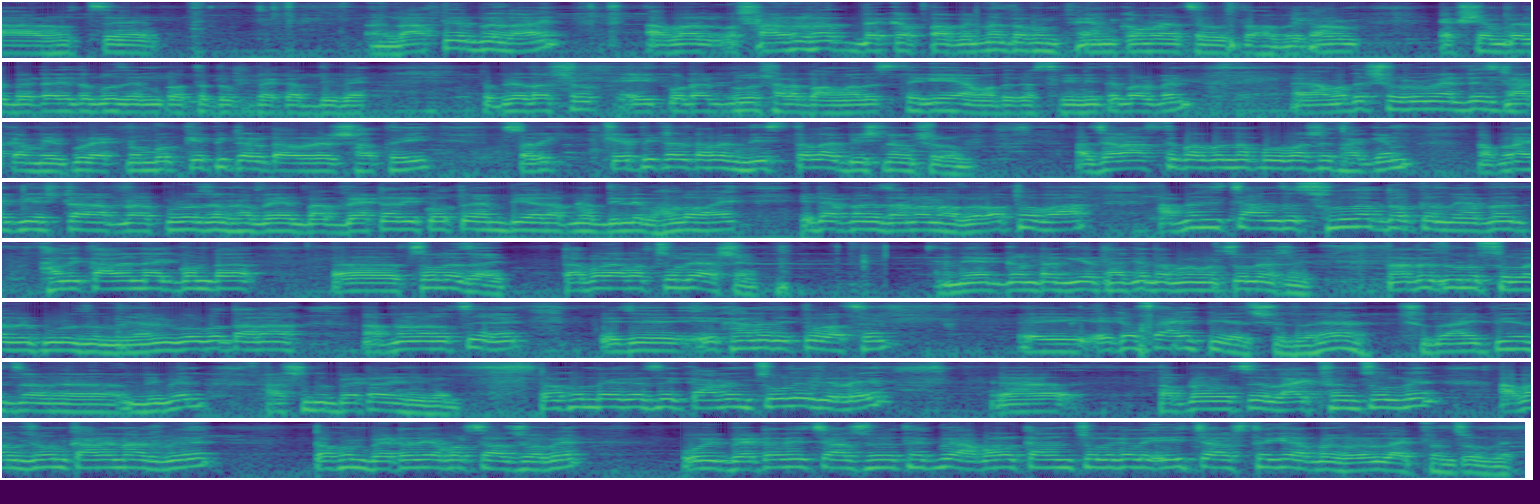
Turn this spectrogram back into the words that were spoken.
আর হচ্ছে, রাতের বেলায় আবার সারা রাত ব্যাকআপ পাবেন না, তখন ফ্যান কমায় চালাতে হবে। কারণ একশো অ্যাম্পের ব্যাটারি তো বুঝেন কতটুকু ব্যাকআপ দিবে। তো প্রিয় দর্শক, এই প্রোডাক্টগুলো সারা বাংলাদেশ থেকে আমাদের কাছ থেকে নিতে পারবেন। আমাদের শোরুম অ্যাড্রেস ঢাকা মিরপুর এক নম্বর ক্যাপিটাল টাওয়ারের সাথেই সরি ক্যাপিটাল টাওয়ারের নিচতলায় বিশ নং শোরুম আর যারা আসতে পারবেন না প্রবাসে থাকেন। আপনার আইপিএসটা আপনার প্রয়োজন হবে বা ব্যাটারি কত এম্পিয়ার আপনার দিলে ভালো হয়, এটা আপনাকে জানানো হবে। অথবা আপনি যদি চান যে সোলার দরকার নেই, আপনার খালি কারেন্ট এক ঘণ্টা চলে যায়, তারপরে আবার চলে আসে। মানে এক ঘণ্টা গিয়ে থাকে, তারপর আবার চলে আসে। তাদের জন্য সোলারের প্রয়োজন নেই। আমি বলব তারা, আপনারা হচ্ছে এই যে এখানে দেখতে পাচ্ছেন এই, এটা হচ্ছে আইপিএস শুধু হ্যাঁ? শুধু আইপিএস নেবেন আর শুধু ব্যাটারি নেবেন। তখন দেখা গেছে কারেন্ট চলে গেলে আপনার হচ্ছে লাইট ফ্যান চলবে। আবার যখন কারেন্ট আসবে, তখন ব্যাটারি আবার চার্জ হবে। ওই ব্যাটারি চার্জ হয়ে থাকবে, আবার কারেন্ট চলে গেলে এই চার্জ থেকে আপনার ঘরের লাইট ফ্যান চলবে।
